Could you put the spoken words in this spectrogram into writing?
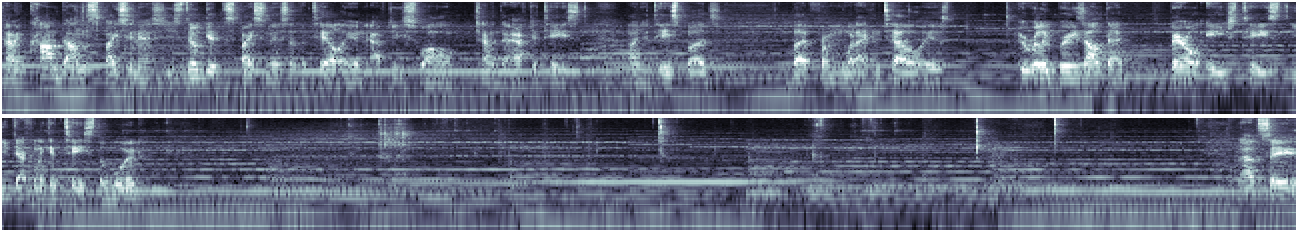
kind of calm down the spiciness. You still get the spiciness at the tail end after you swallow, kind of the aftertaste on your taste buds. But from what I can tell is it really brings out that barrel aged taste. You definitely can taste the wood. I would say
